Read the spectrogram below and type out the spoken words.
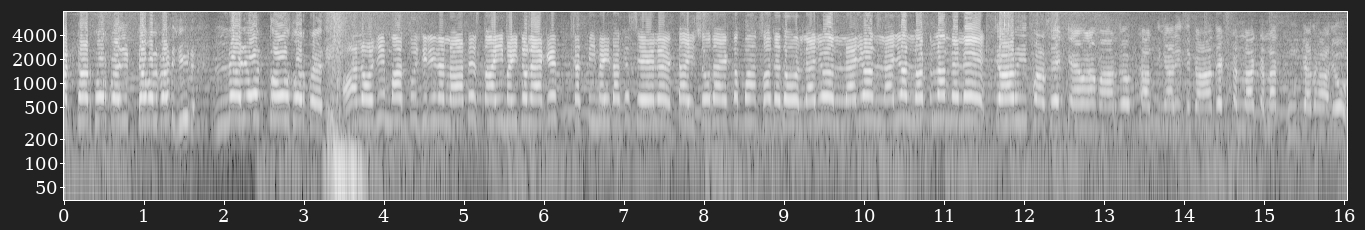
8-800 ਰੁਪਏ ਦੀ ਡਬਲ ਬੈੱਡ ਸ਼ੀਟ ਲੈ ਜਾਓ 200 ਰੁਪਏ ਦੀ। ਆ ਲਓ ਜੀ ਮਾਤੂ ਸ਼੍ਰੀ ਨੇ ਲਾਤੇ 27 ਮਈ ਤੋਂ ਲੈ ਕੇ 31 ਮਈ ਤੱਕ ਸੇਲ 250 ਦਾ ਇੱਕ 500 ਦੇ ਦੋ। ਲੈ ਜਾਓ ਲੈ ਜਾਓ ਲੈ ਜਾਓ ਲੁੱਟ ਲਾ ਮੇਲੇ। ਚਾਰੀ ਪਾਸੇ ਕੈਮਰਾ ਮਾਰ ਦਿਓ ਕਾਦੀਆਂ ਦੀ ਦੁਕਾਨ ਤੇ ਕੱਲਾ ਕੱਲਾ ਖੂੰਜਾ ਦਿਖਾ ਦਿਓ।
